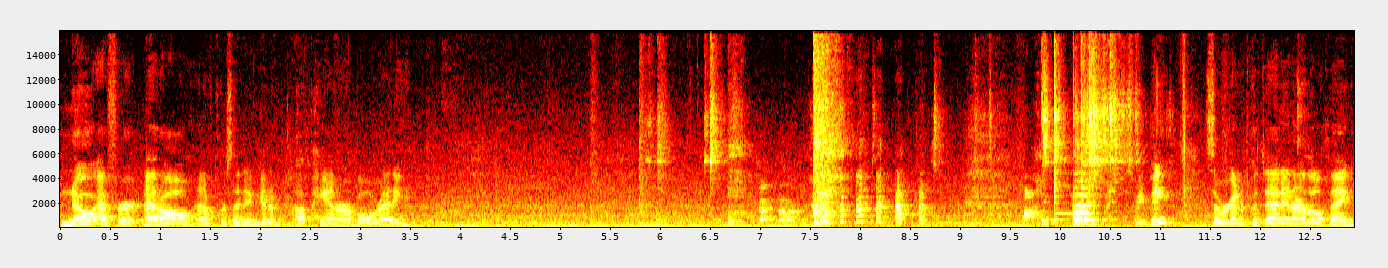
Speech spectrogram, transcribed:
No effort at all. And of course I didn't get a, a pan or a bowl ready. My sweet pea. So we're gonna put that in our little thing.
